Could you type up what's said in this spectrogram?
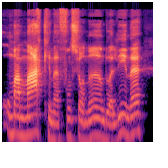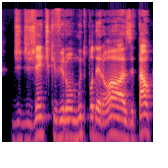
uma máquina funcionando ali, né? De, de gente que virou muito poderosa e tal,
